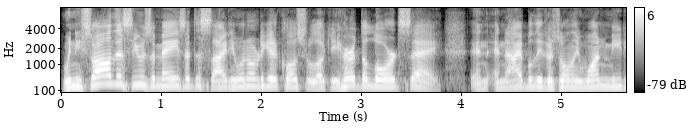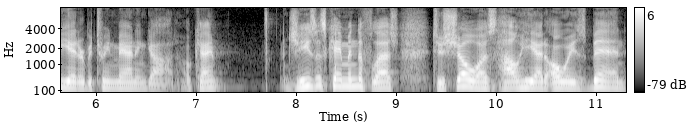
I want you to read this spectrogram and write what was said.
When he saw this, he was amazed at the sight. He went over to get a closer look. He heard the Lord say, and, and I believe there's only one mediator between man and God, okay? Jesus came in the flesh to show us how he had always been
